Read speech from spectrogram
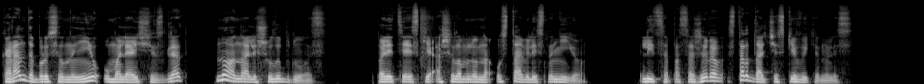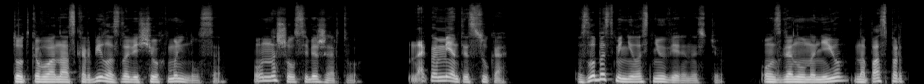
Каранда бросил на нее умоляющий взгляд, но она лишь улыбнулась. Полицейские ошеломленно уставились на нее. Лица пассажиров страдальчески вытянулись. Тот, кого она оскорбила, зловеще ухмыльнулся. Он нашел себе жертву. «Документы, сука!» Злоба сменилась неуверенностью. Он взглянул на нее, на паспорт,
